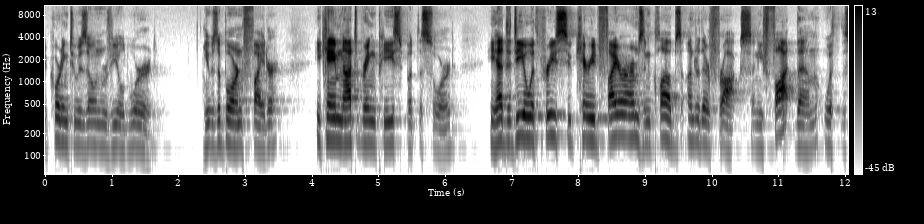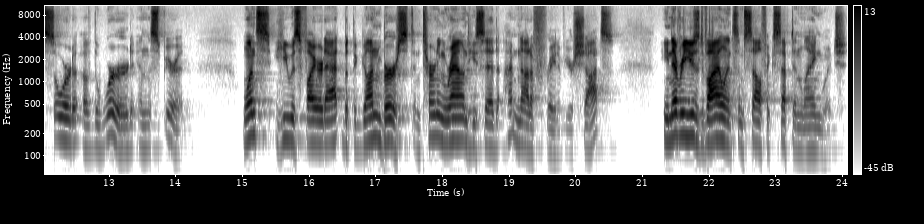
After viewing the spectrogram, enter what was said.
according to his own revealed word. He was a born fighter. He came not to bring peace, but the sword. He had to deal with priests who carried firearms and clubs under their frocks, and he fought them with the sword of the word and the spirit. Once he was fired at, but the gun burst, and turning round, he said, I'm not afraid of your shots. He never used violence himself except in language.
